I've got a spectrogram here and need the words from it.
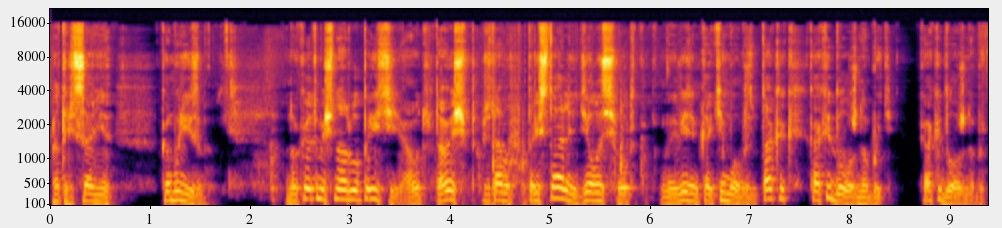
отрицания коммунизма. Но к этому еще надо было прийти. А вот товарищ при Сталине делалось, вот мы видим, каким образом. Так, как, как и должно быть. Как и должно быть.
